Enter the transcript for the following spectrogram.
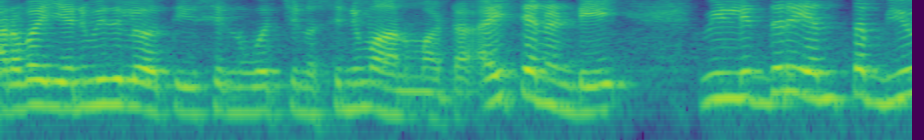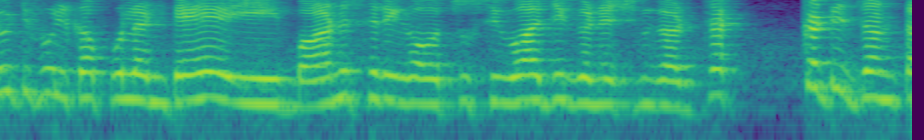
అరవై ఎనిమిదిలో తీసిన వచ్చిన సినిమా అనమాట అయితేనండి వీళ్ళిద్దరు ఎంత బ్యూటిఫుల్ కపుల్ అంటే ఈ బాణశ్రీ కావచ్చు శివాజీ గణేషన్ గారు చక్క చక్కటి జంట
